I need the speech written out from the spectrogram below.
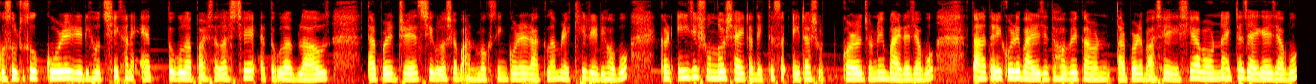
গোসল টোসল করে রেডি হচ্ছে। এখানে এতগুলা পার্সেল আসছে, এতগুলা ব্লাউজ তারপরে ড্রেস সেগুলো সব আনবক্সিং করে রাখলাম, রেখে রেডি হব। কারণ এই যে সুন্দর শাড়িটা দেখতেছো, এটা শ্যুট করার জন্যই বাইরে যাব। তাড়াতাড়ি করে বাইরে যেতে হবে, কারণ তারপরে বাসায় এসে আবার অন্য একটা জায়গায় যাব।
